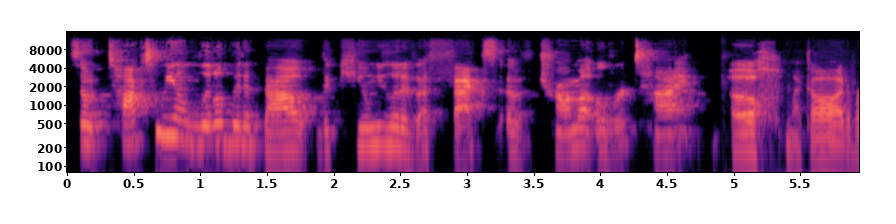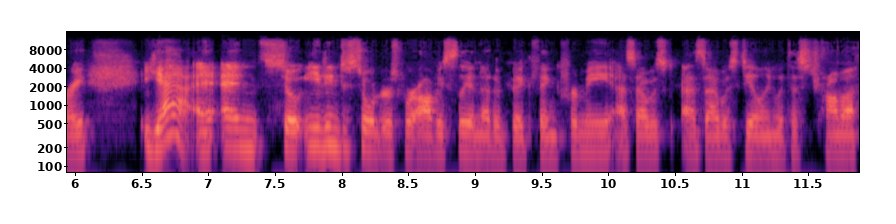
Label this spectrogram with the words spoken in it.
So, talk to me a little bit about the cumulative effects of trauma over time. Oh my God, right? Yeah, and, and, so eating disorders were obviously another big thing for me as I was as I was dealing with this trauma.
